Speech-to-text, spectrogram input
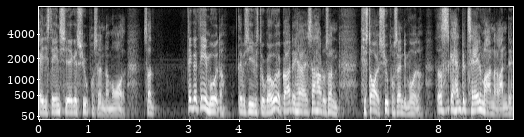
er de steget cirka 7% om året. Så det, det imod dig. Det vil sige, hvis du går ud og gør det her, så har du sådan historisk 7% imod dig. Så skal han betale mig en rente.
